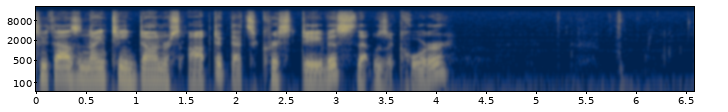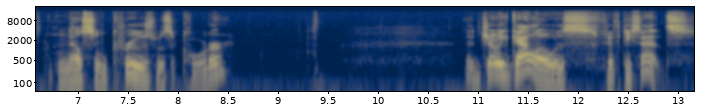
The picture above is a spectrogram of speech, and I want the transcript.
2019 Donruss Optic. That's Chris Davis. That was a quarter. Nelson Cruz was a quarter. Joey Gallo was 50 cents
